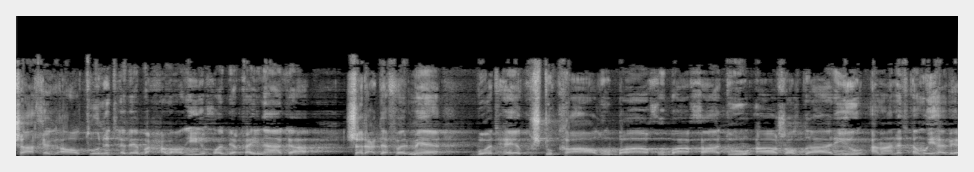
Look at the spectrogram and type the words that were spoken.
شاخێک ئاڵتونت هەبێ بە حەڵاڵی هی خۆت بێ قەی ناکا شەرع دەفەرمێ بۆت هەیە کوشت و کاڵ و باخ و باخات و ئاژەڵداری و ئەمانەت هەمووی هەبێ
